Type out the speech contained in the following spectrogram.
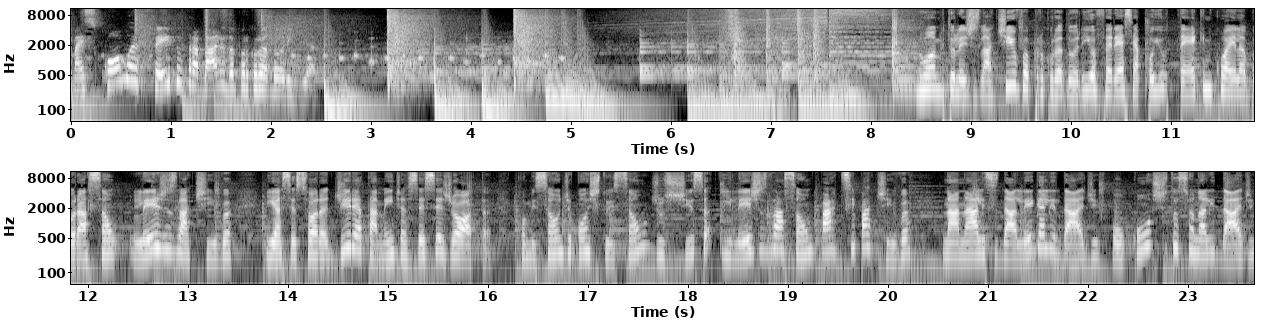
Mas como é feito o trabalho da Procuradoria? No âmbito legislativo, a Procuradoria oferece apoio técnico à elaboração legislativa e assessora diretamente a CCJ, Comissão de Constituição, Justiça e Legislação Participativa, na análise da legalidade ou constitucionalidade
